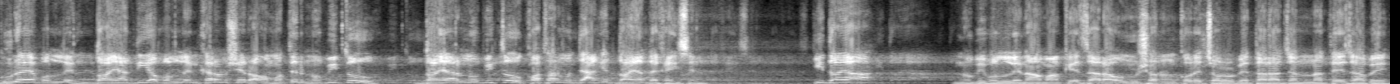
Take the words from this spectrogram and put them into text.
ঘুরায় বললেন, দয়া দিয়া বললেন, কারণ সে রহমতের নবী তো, দয়ার নবী তো, কথার মধ্যে আগে দয়া দেখাইছেন। কি দয়া? নবী বললেন, আমাকে যারা অনুসরণ করে চলবে, তারা জান্নাতে যাবে।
